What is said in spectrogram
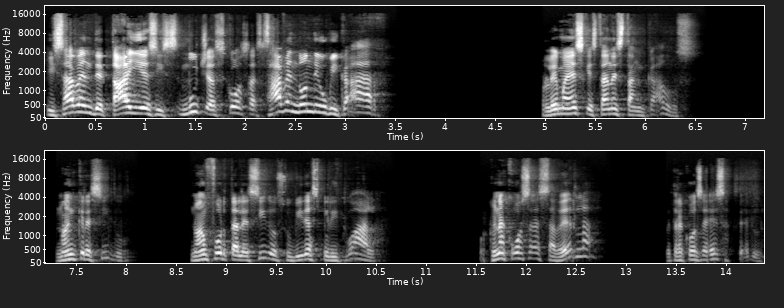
Y saben detalles y muchas cosas. Saben dónde ubicar. El problema es que están estancados. No han crecido. No han fortalecido su vida espiritual. Porque una cosa es saberla, otra cosa es hacerla.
